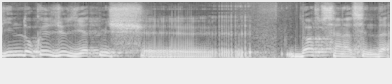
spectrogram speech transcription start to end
1974 senesinde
